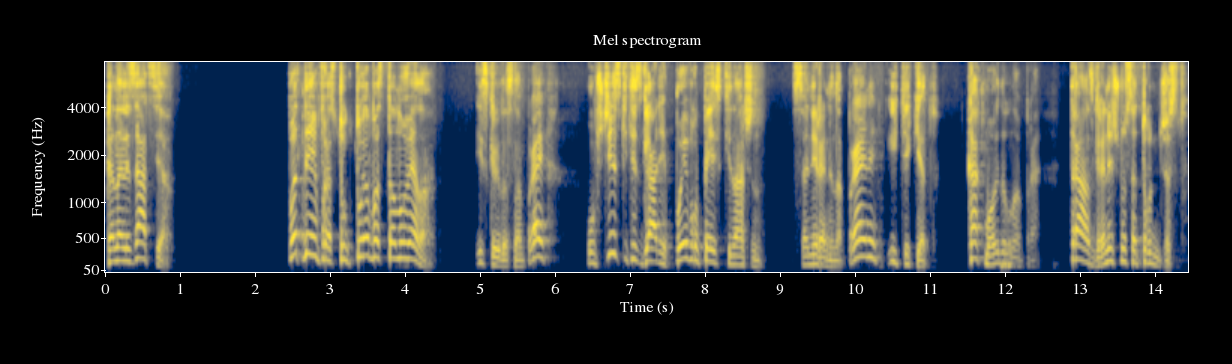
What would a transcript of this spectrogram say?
Канализация. Пътна инфраструктура възстановена. Исках да се направи. Общинските сгради по европейски начин санирани направени и тикет. Как мога да го направя? Трансгранично сътрудничество.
